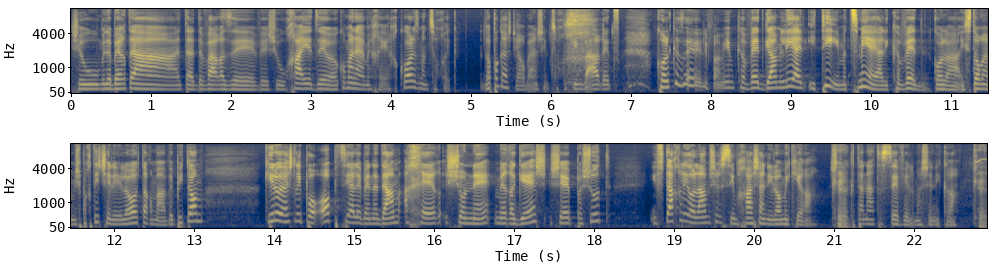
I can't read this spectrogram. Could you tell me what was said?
שהוא מדבר את הדבר הזה, ושהוא חי את זה, הוא כל הזמן היה מחייך, כל הזמן צוחק. לא פגשתי הרבה אנשים צוחקים בארץ. הכל כזה לפעמים כבד, גם לי, איתי, עם עצמי היה לי כבד. כל ההיסטוריה המשפחתית שלי לא תרמה, ופתאום, כאילו יש לי פה אופציה לבן אדם אחר, שונה, מרגש, שפשוט יפתח לי עולם של שמחה שאני לא מכירה. כן. של הקטנת הסבל, מה שנקרא. כן.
